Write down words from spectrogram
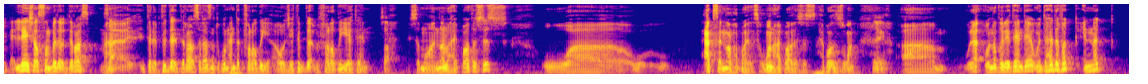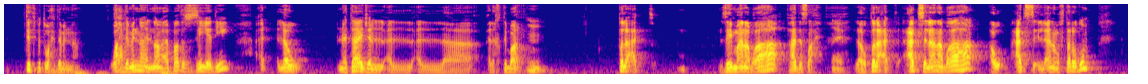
ليش أصلا بدأوا الدراسة؟ مع صح. أنت لما تبدا الدراسة لازم تكون عندك فرضية، أول شيء تبدأ بفرضيتين صح يسموها null hypothesis و... عكس ال null hypothesis 1 hypothesis hypothesis 1 إيه آم، ولا والنظريتين دي وانت هدفك انك تثبت واحدة منها. واحدة. منها ال null hypothesis هي دي لو نتائج ال ال ال الاختبار امم طلعت زي ما أنا أبغاها فهذه صح. إيه. لو طلعت عكس اللي أنا أبغاها أو عكس اللي أنا مفترضه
